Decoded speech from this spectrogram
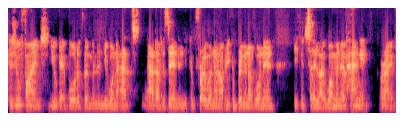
because you'll find you'll get bored of them and then you want to add add others in and you can throw one out and you can bring another one in you could say like one minute of hanging right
